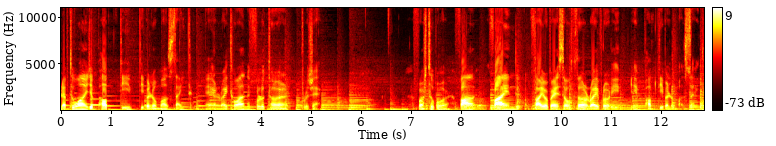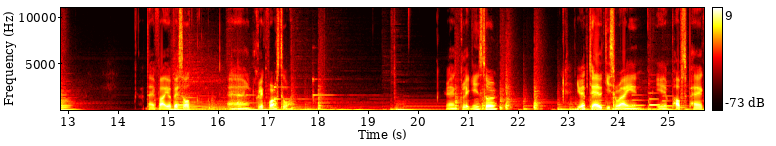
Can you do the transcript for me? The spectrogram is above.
Left one is a pub dev development site and right one Flutter project. First of all, find, find Firebase author library in pub development site. Type Firebase author and click first one. And click install. You have to add this line in pubspec.yaml.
